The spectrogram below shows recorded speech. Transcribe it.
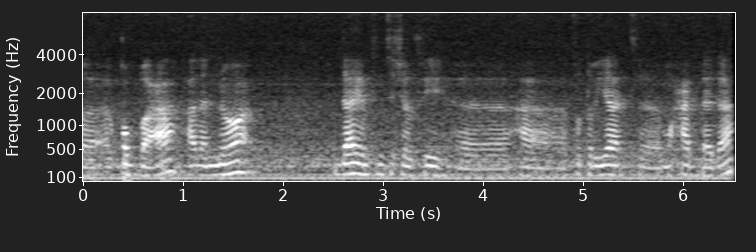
القبعة هذا النوع دائما تنتشر فيه فطريات محددة.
